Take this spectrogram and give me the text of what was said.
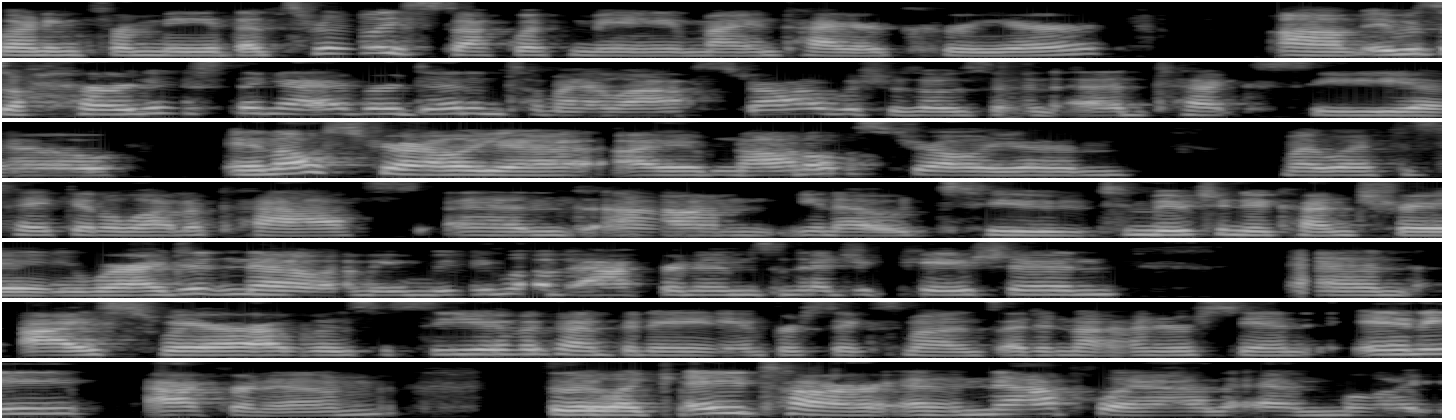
learning for me. That's really stuck with me my entire career. Um, it was the hardest thing i ever did until my last job which was i was an ed tech ceo in australia. I am not australian my life has taken a lot of paths and um, you know to to move to a new country where i didn't know i mean we love acronyms in education. And i swear i was the ceo of a company and for six months i did not understand any acronym. So they're like ATAR and NAPLAN and like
